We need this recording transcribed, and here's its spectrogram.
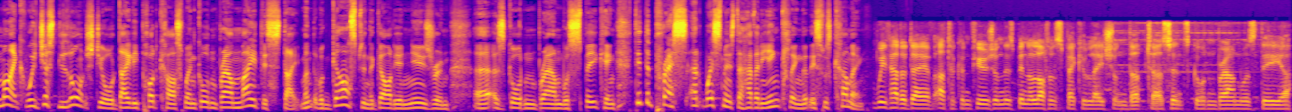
Mike, we just launched your daily podcast when Gordon Brown made this statement. There were gasps in the Guardian newsroom uh, as Gordon Brown was speaking. Did the press at Westminster have any inkling that this was coming? We've had a day of utter confusion. There's been a lot of speculation that uh, since Gordon Brown was the uh,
